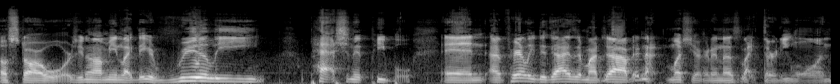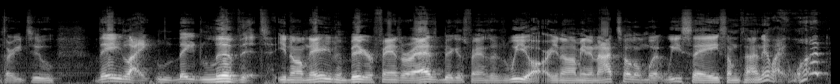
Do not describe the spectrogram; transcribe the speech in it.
of Star Wars you know what I mean like they're really passionate people. And apparently the guys at my job, they're not much younger than us, like 31, 32. They like, they live it. You know, I mean, they're even bigger fans or as big as fans as we are. You know what I mean? And I tell them what we say sometimes. They're like, what?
